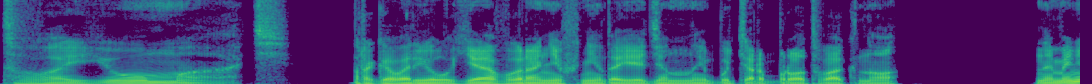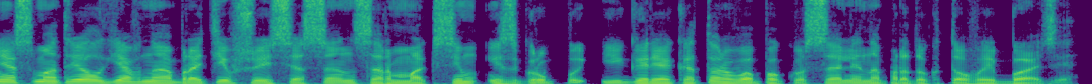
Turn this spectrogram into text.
«Твою мать!» — проговорил я, выронив недоеденный бутерброд в окно. На меня смотрел явно обратившийся сенсор Максим из группы Игоря, которого покусали на продуктовой базе.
